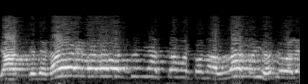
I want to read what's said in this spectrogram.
যার ছেলে রায় বরাবর দুনিয়ার আমার কোন আল্লাহ বলি হতে পারে।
